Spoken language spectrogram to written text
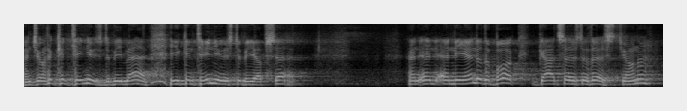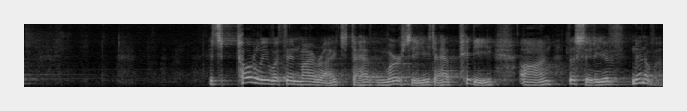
And Jonah continues to be mad. He continues to be upset. And, and, and the end of the book, God says to this Jonah, it's totally within my rights to have mercy, to have pity on the city of Nineveh.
